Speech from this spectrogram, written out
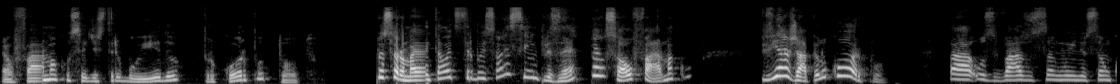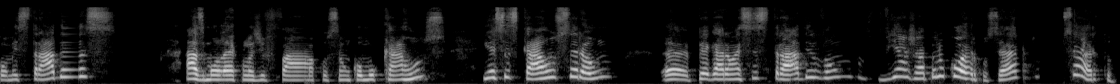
É o fármaco ser distribuído para o corpo todo. Professor, mas então a distribuição é simples, né? É só o fármaco viajar pelo corpo. Ah, os vasos sanguíneos são como estradas, as moléculas de fármaco são como carros, e esses carros serão uh, pegarão essa estrada e vão viajar pelo corpo, certo? Certo.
